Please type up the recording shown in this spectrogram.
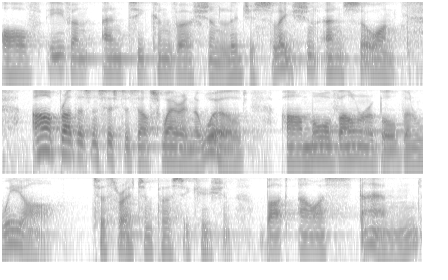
of even anti conversion legislation, and so on. Our brothers and sisters elsewhere in the world are more vulnerable than we are to threat and persecution, but our stand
